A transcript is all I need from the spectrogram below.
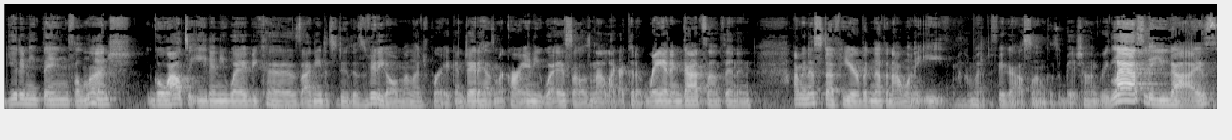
get anything for lunch, go out to eat anyway, because I needed to do this video on my lunch break. And Jada has my car anyway, so it's not like I could have ran and got something. And I mean, there's stuff here, but nothing I want to eat. And I'm gonna have to figure out something because a bitch hungry. Lastly, you guys,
